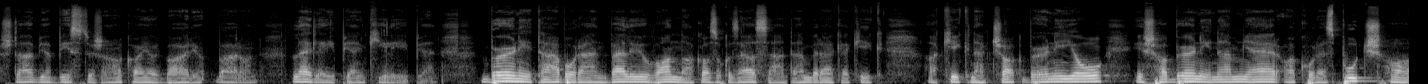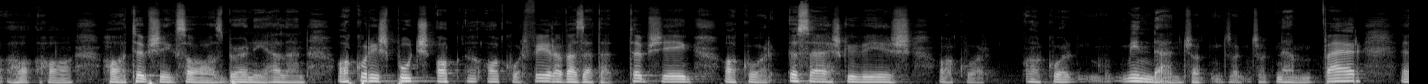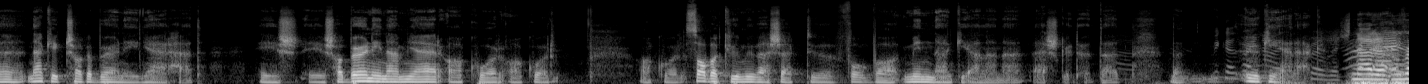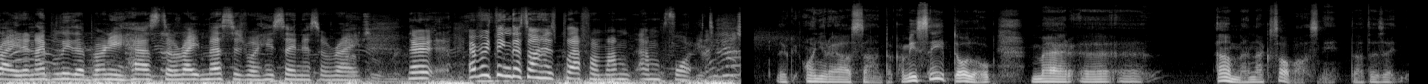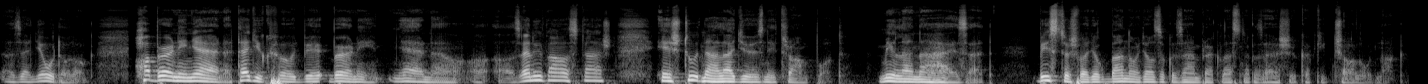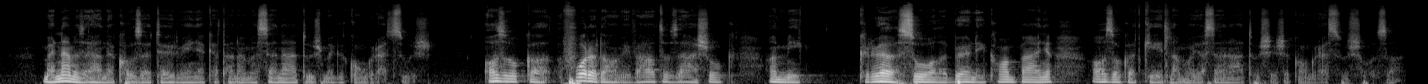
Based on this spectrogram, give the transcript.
stábja biztosan akarja, hogy Báron lelépjen, kilépjen. Bernie táborán belül vannak azok az elszánt emberek, akik, akiknek csak Bernie jó, és ha Bernie nem nyer, akkor ez pucs, ha, ha, ha, ha a többség szavaz Bernie ellen, akkor is pucs, ak- akkor félrevezetett többség, akkor összeesküvés, akkor akkor minden csak, csak, csak nem fair, nekik csak a Bernie nyerhet. És, és ha Bernie nem nyer, akkor, akkor, akkor szabadkülművesektől fogva mindenki ellene esküdött. Tehát de ők ilyenek. Not a, right, and I believe that Bernie has the right message when he's saying it's all right. There, everything that's on his platform, I'm, I'm for it. Ők annyira elszántak. Ami szép dolog, mert uh, uh, elmennek szavazni. Tehát ez egy, ez egy jó dolog. Ha Bernie nyerne, tegyük fel, hogy Bernie nyerne a, a, az előválasztást, és tudná legyőzni Trumpot. Mi lenne a helyzet? Biztos vagyok benne, hogy azok az emberek lesznek az elsők, akik csalódnak. Mert nem az elnök hozza a törvényeket, hanem a szenátus meg a kongresszus. Azok a forradalmi változások, amikről szól a Bernie kampánya, azokat kétlem, hogy a szenátus és a kongresszus hozza.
